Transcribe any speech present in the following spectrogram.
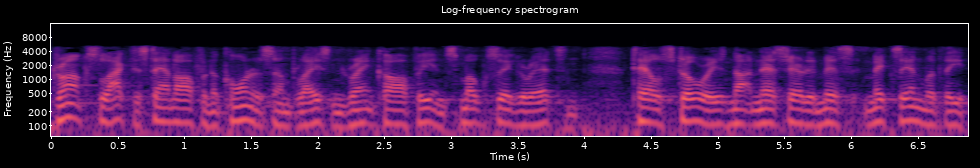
drunks liked to stand off in a corner someplace and drink coffee and smoke cigarettes and tell stories, not necessarily mix, mix in with the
